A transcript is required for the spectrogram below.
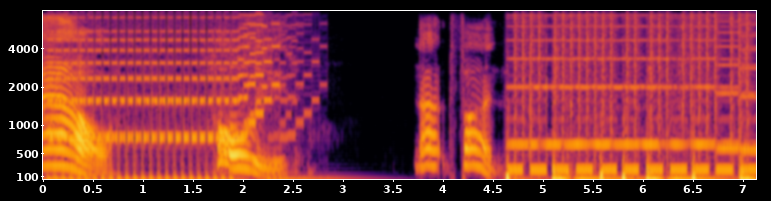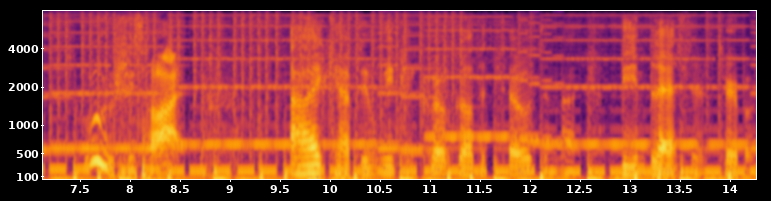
Ow! Holy! Not fun. Ooh, she's hot. I, Captain, we can croak all the toads in my beam blaster and turbo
